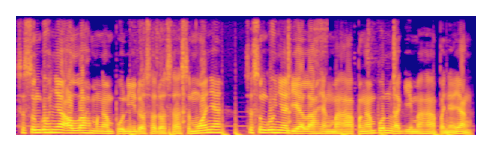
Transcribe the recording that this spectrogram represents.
Sesungguhnya Allah mengampuni dosa-dosa semuanya. Sesungguhnya dialah yang maha pengampun lagi maha penyayang.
